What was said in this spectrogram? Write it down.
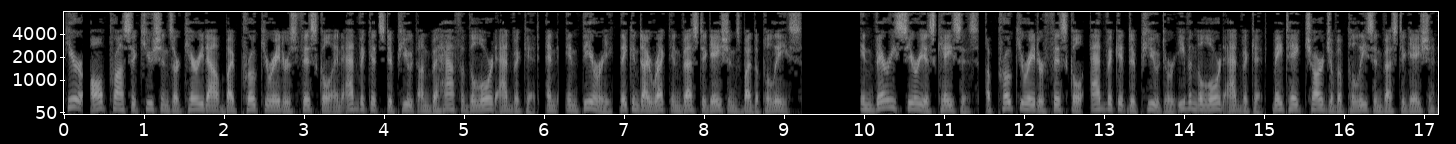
Here, all prosecutions are carried out by procurators fiscal and advocates depute on behalf of the Lord Advocate, and, in theory, they can direct investigations by the police. In very serious cases, a procurator fiscal, advocate depute or even the Lord Advocate, may take charge of a police investigation.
